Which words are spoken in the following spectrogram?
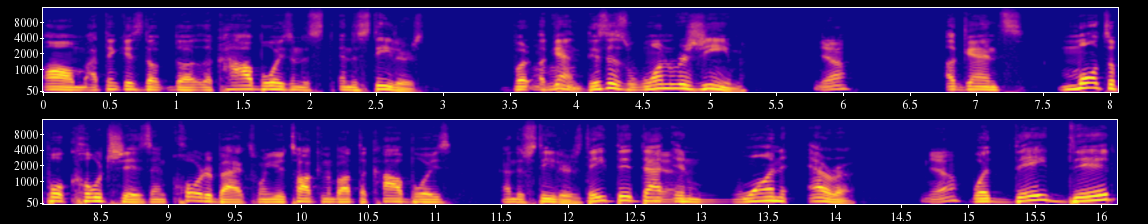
um I think is the the, the Cowboys and the and the Steelers. But again, this is one regime yeah. Against multiple coaches and quarterbacks when you're talking about the Cowboys and the Steelers. They did that Yeah. in one era. Yeah. What they did,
